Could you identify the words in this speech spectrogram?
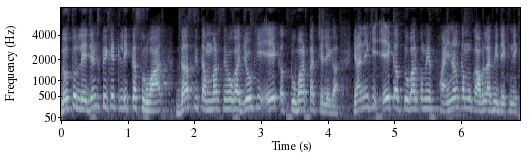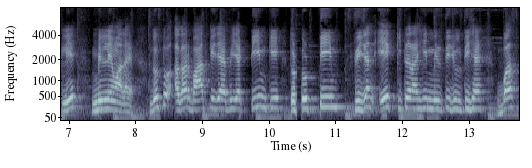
दोस्तों लेजेंड क्रिकेट लीग का शुरुआत दस सितंबर से होगा, जो कि एक अक्टूबर तक चलेगा। यानी कि एक अक्टूबर को हमें फाइनल का मुकाबला भी देखने के लिए मिलने वाला है। दोस्तों अगर बात की जाए भैया टीम की तो, तो टीम सीज़न एक की तरह ही मिलती जुलती है। बस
